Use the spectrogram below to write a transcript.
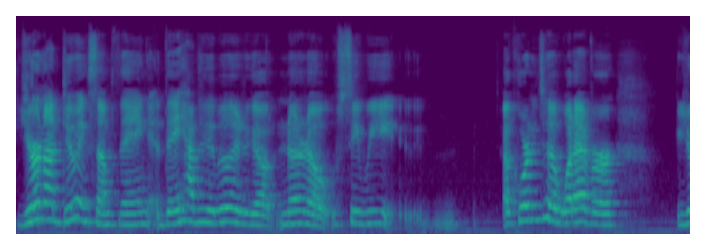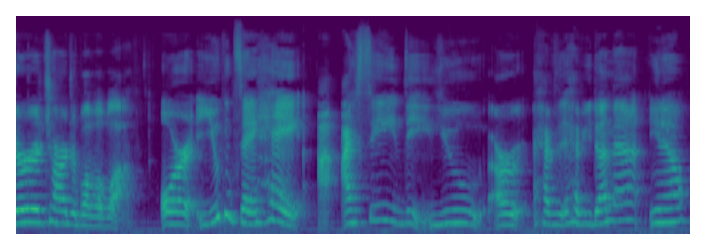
you're not doing something, they have the ability to go, no, no, no. See, we, according to whatever, you're in charge of blah blah blah. Or you can say, hey, I, see that you are have have you done that? You know,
